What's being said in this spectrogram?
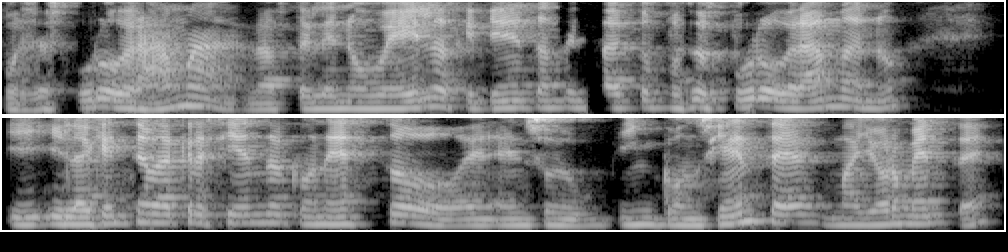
Pues es puro drama. Las telenovelas que tienen tanto impacto, pues es puro drama, ¿no? Y, la gente va creciendo con esto en, su inconsciente mayormente,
